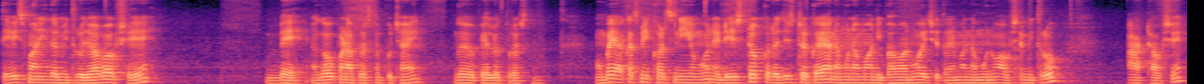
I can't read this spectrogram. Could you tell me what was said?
ત્રેવીસમાની અંદર મિત્રો જવાબ આવશે બે. અગાઉ પણ આ પ્રશ્ન પૂછાઈ ગયો, પહેલો પ્રશ્ન. મુંબઈ આકસ્મિક ખર્ચ નિયમો અને ડેસ્ટોક રજિસ્ટર કયા નમૂનામાં નિભાવવાનું હોય છે તો એમાં નમૂનો આવશે મિત્રો આઠ આવશે.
